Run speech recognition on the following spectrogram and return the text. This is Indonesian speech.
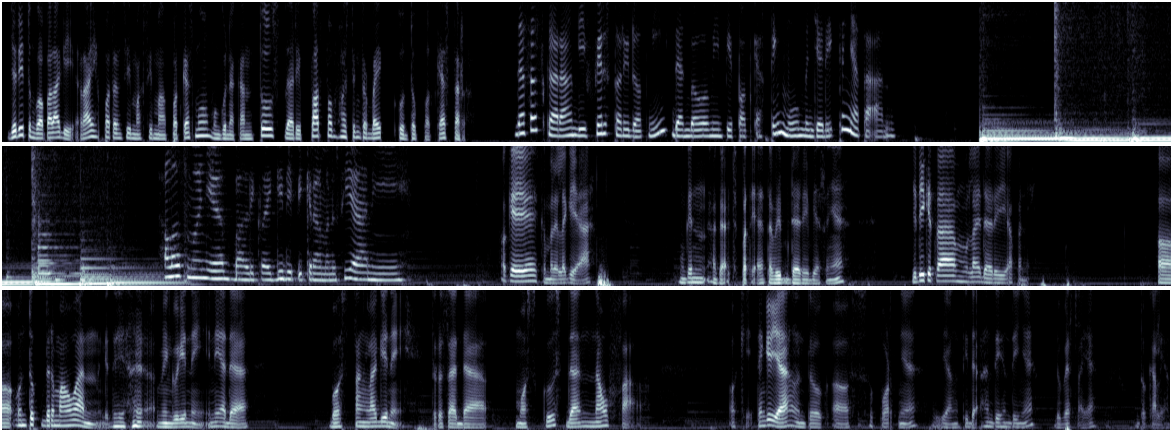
Jadi tunggu apa lagi? Raih potensi maksimal podcastmu menggunakan tools dari platform hosting terbaik untuk podcaster. Daftar sekarang di fearstory.me dan bawa mimpi podcastingmu menjadi kenyataan. Halo semuanya, balik lagi di Pikiran Manusia nih. Oke, kembali lagi ya. Mungkin agak cepat ya, tapi dari biasanya. Jadi kita mulai dari apa nih? Uh, untuk dermawan gitu ya minggu ini. Ini ada Bostang lagi nih. Terus ada Moskus dan Naufal. Oke, thank you ya untuk uh, supportnya yang tidak henti-hentinya. The best lah ya untuk kalian.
